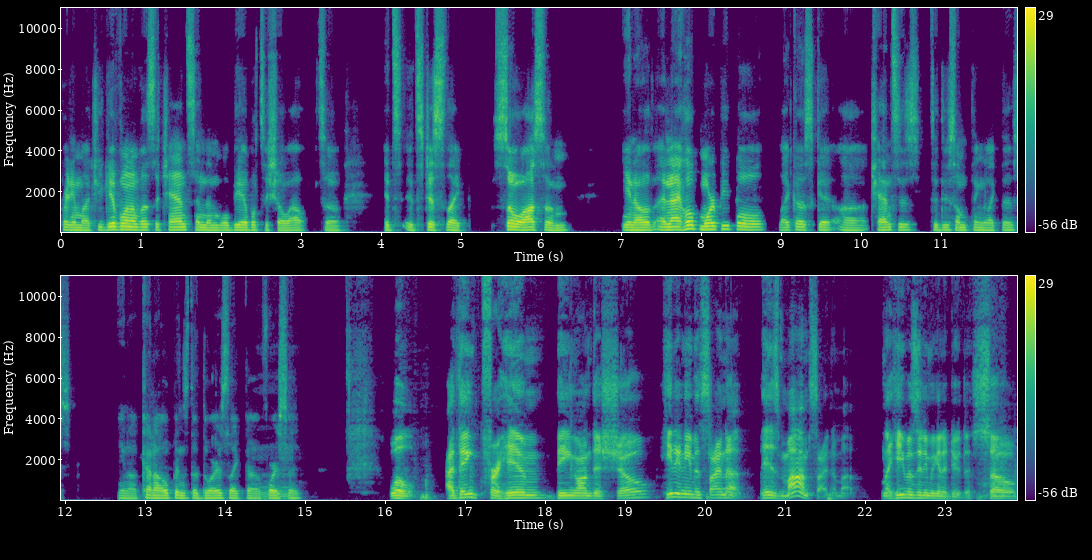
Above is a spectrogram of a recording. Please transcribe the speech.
pretty much. You give one of us a chance and then we'll be able to show out. So it's it's just like so awesome, you know, and I hope more people like us get uh chances to do something like this. You know, kind of opens the doors like uh Mhm. said. Well, I think for him being on this show, he didn't even sign up. His mom signed him up. Like he wasn't even going to do this. So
